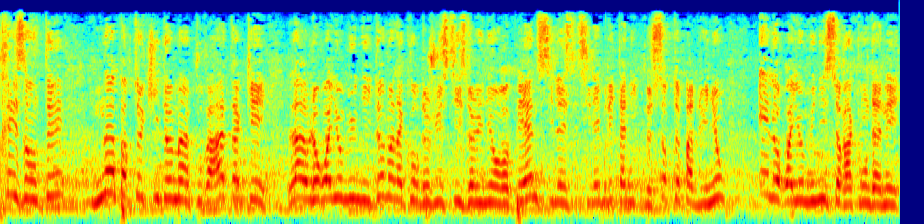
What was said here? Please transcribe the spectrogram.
présentées, n'importe qui demain pourra attaquer là, le Royaume-Uni devant la Cour de justice de l'Union européenne si les, si les Britanniques ne sortent pas de l'Union et le Royaume-Uni sera condamné.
